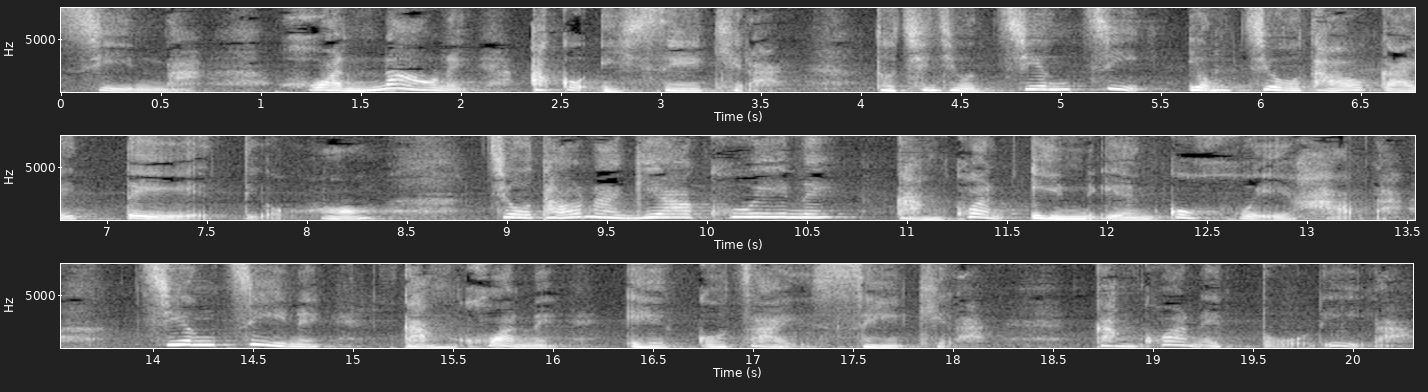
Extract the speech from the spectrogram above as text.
尽呐，烦恼呢，啊，搁会生起来，都亲像镜子用石头解戴着吼，石头若压开呢，共款因缘搁汇合啦，镜子呢，共款呢，会搁再生起来，共款的道理啊，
